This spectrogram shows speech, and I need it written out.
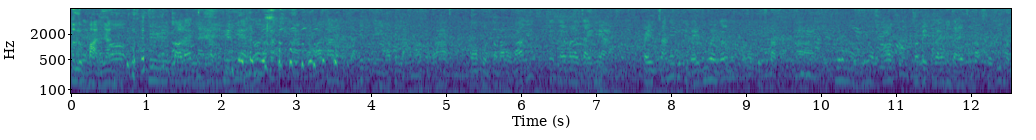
สรุปผ่านยัง คือตอนแรกที่ทำคลิปเนี่ยก็ว่าสร้างจะให้ตัวเองแล้วเป็นหลักเนาะแต่ว่าพอผลตอบรับบอกว่าแรงบันดาลใจเนี่ยไปสร้างให้คนอื่นได้ด้วยก็ต้องขอบคุณสำหรับอ่าเพื่อนเราด้วยแล้วก็มันเป็นแรงบันดาลใจสำหรับคนที่ทำ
